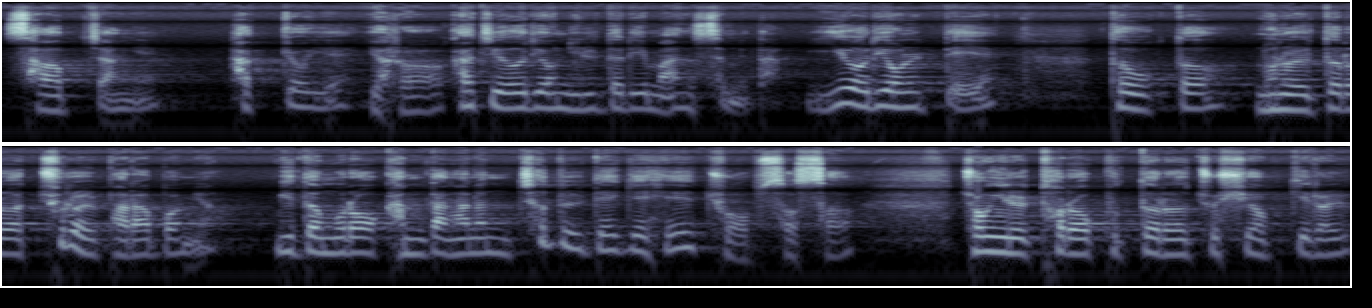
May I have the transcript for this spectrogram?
사업장에 학교에 여러 가지 어려운 일들이 많습니다. 이 어려울 때에 더욱더 눈을 들어 주를 바라보며 믿음으로 감당하는 저들 되게 해 주옵소서. 종일토록 붙들어 주시옵기를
